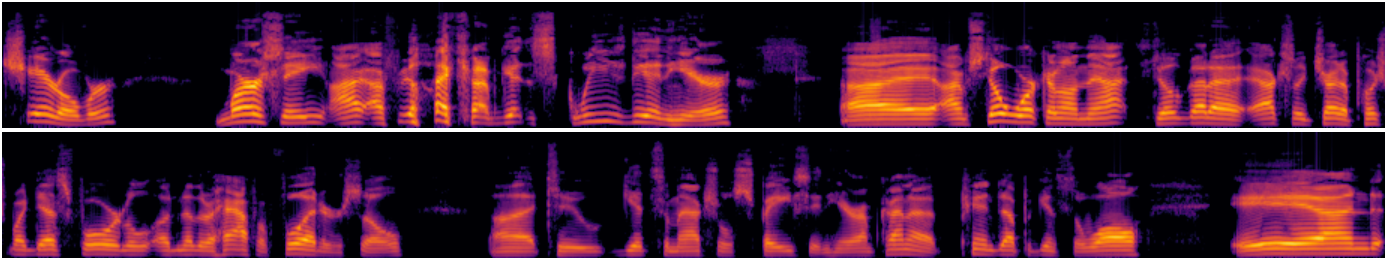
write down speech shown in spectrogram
chair over. Mercy, I, I feel like I'm getting squeezed in here. I I'm still working on that. Still got to actually try to push my desk forward another half a foot or so uh, to get some actual space in here. I'm kind of pinned up against the wall and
